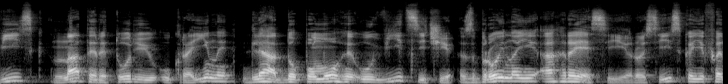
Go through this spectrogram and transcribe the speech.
військ на територію України для допомоги у відсічі збройної агресії Російської Федерації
